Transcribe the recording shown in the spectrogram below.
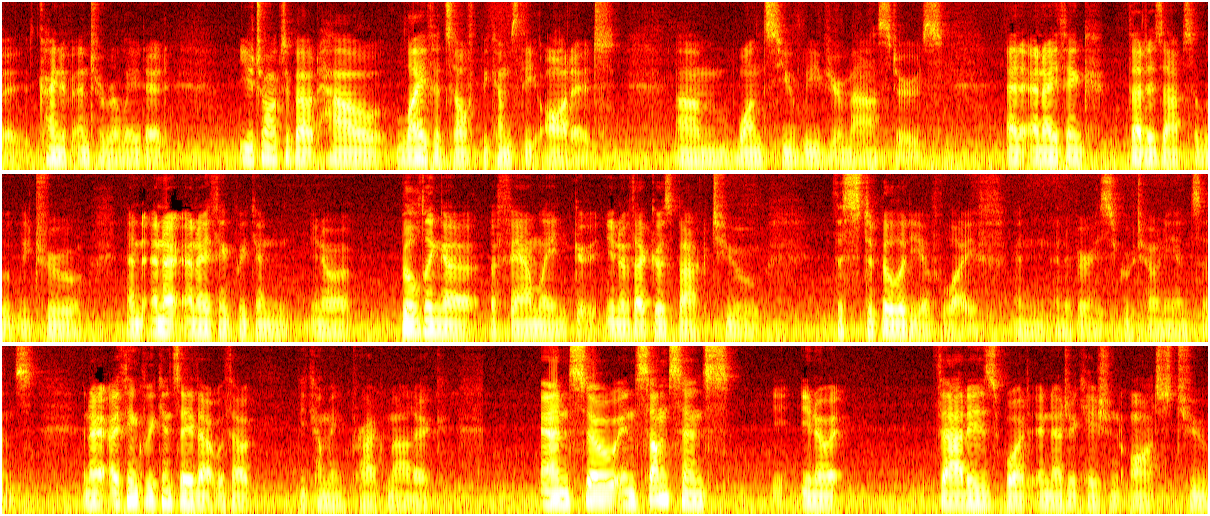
uh, kind of interrelated. You talked about how life itself becomes the audit um, once you leave your masters, and and I think that is absolutely true. And and I, and I think we can you know building a, a family you know that goes back to the stability of life in, in a very Scrutonian sense. And I, I think we can say that without becoming pragmatic. And so, in some sense, you know, that is what an education ought to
